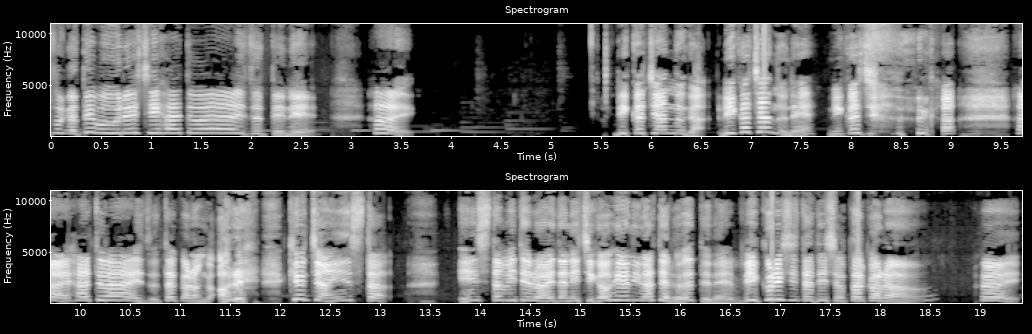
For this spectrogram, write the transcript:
すすが、でも嬉しい。ハートワイズってね、はい。リカちゃんぬが、リカちゃんぬね。リカちゃんぬが、はい、ハートアイズ、タカランが、あれ？キュンちゃんインスタ、インスタ見てる間に違う部屋になってる？ってね。びっくりしたでしょ、タカラン。はい。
